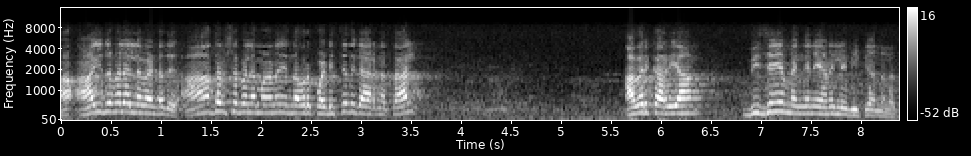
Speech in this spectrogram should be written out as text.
ആയുധബലമല്ല വേണ്ടത്. ആദർശബലമാണ് എന്നവർ പഠിച്ചത് കാരണത്താൽ അവർക്കറിയാം വിജയം എങ്ങനെയാണ് ലഭിക്കുക എന്നുള്ളത്.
